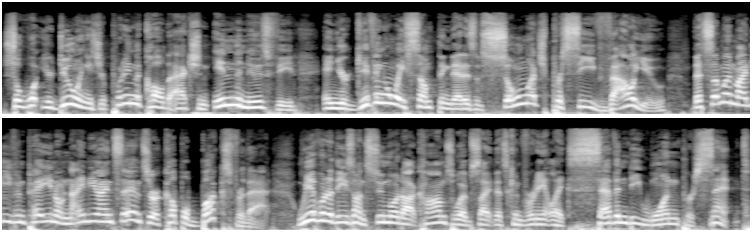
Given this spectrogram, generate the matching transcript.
So, what you're doing is you're putting the call to action in the newsfeed and you're giving away something that is of so much perceived value that someone might even pay, you know, 99 cents or a couple bucks for that. We have one of these on sumo.com's website that's converting at like 71%.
